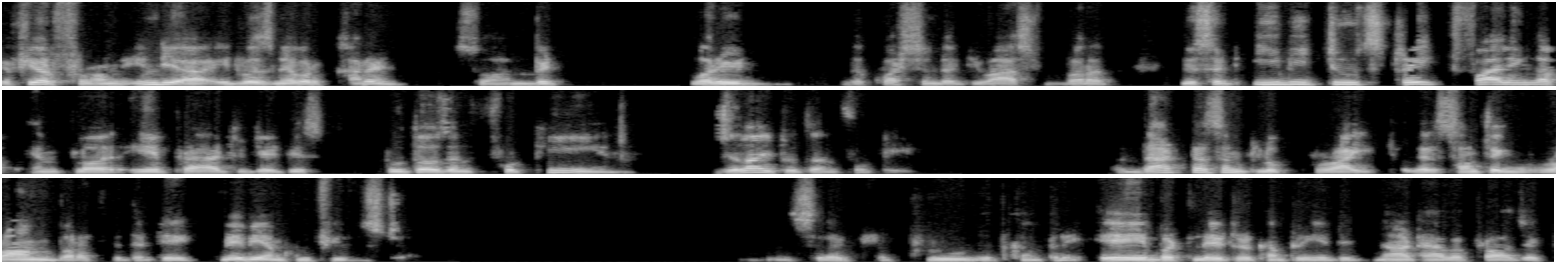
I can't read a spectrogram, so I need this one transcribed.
If you're from India, it was never current. So I'm a bit worried the question that you asked, Bharat. You said EB2 straight filing of employer A priority date is 2014, July 2014. That doesn't look right. There's something wrong, Bharat, with the date. Maybe I'm confused. Select approved with company A, but later company A did not have a project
